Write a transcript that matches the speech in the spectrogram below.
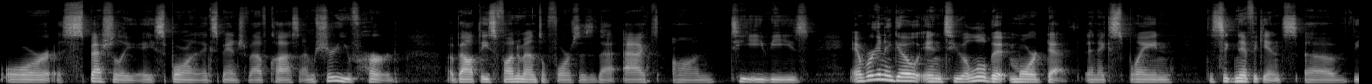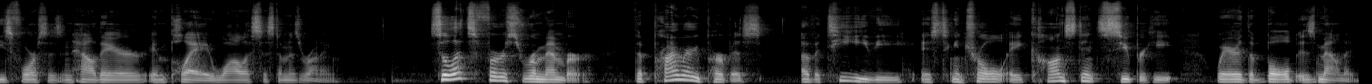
or especially a Sporlan expansion valve class, I'm sure you've heard about these fundamental forces that act on TEVs. And we're going to go into a little bit more depth and explain the significance of these forces and how they're in play while a system is running. So let's first remember the primary purpose of a TEV is to control a constant superheat where the bulb is mounted.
